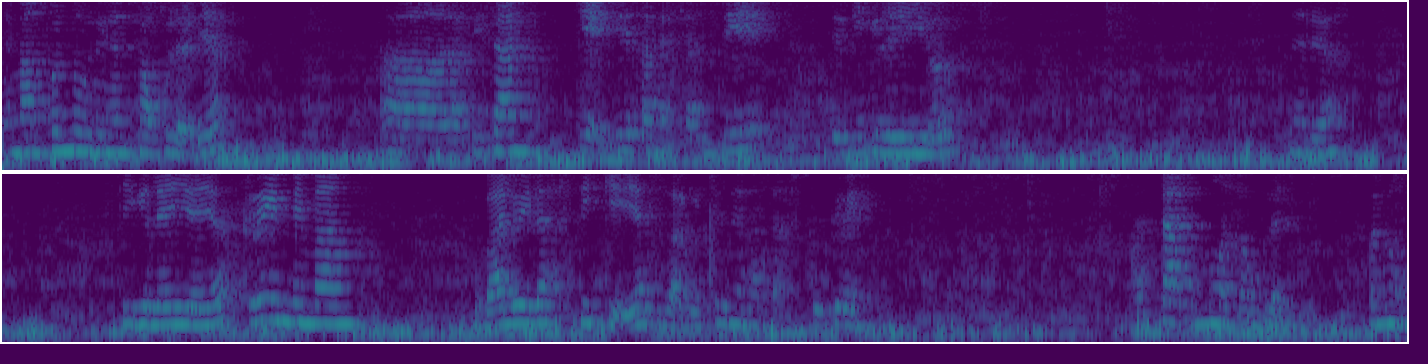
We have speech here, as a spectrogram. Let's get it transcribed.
memang penuh dengan coklat ya. Uh, lapisan kek dia sangat cantik. Dia tiga layer. Ni dia. Tiga layer ya. Krim memang Baloi lah sedikit ya sebab kita memang tak suka krim. Atas semua coklat. Penuh.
